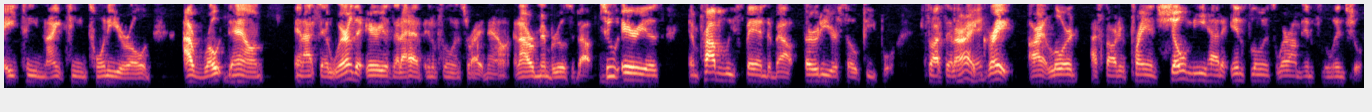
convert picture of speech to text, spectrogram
18, 19, 20 year old, I wrote mm-hmm. down and I said, where are the areas that I have influence right now? And I remember it was about two mm-hmm. areas and probably spanned about 30 or so people. So I said, all right, okay. great. All right, Lord, I started praying, show me how to influence where I'm influential.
